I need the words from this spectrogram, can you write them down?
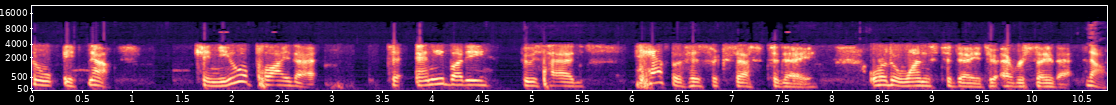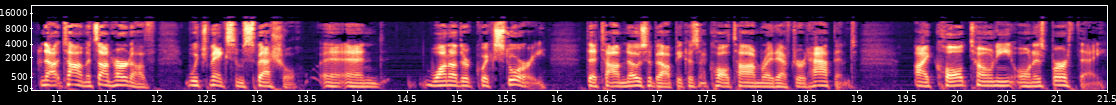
the it, now. Can you apply that to anybody who's had half of his success today, or the ones today to ever say that? No, no, Tom, it's unheard of, which makes him special. And one other quick story that Tom knows about because I called Tom right after it happened. I called Tony on his birthday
